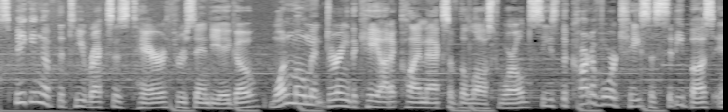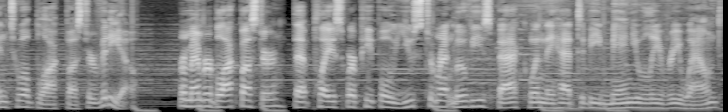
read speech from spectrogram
Speaking of the T Rex's tear through San Diego, one moment during the chaotic climax of The Lost World sees the carnivore chase a city bus into a blockbuster video. Remember Blockbuster, that place where people used to rent movies back when they had to be manually rewound?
